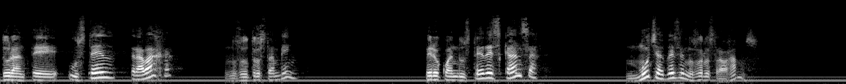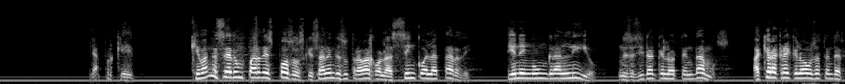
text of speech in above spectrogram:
durante usted trabaja, nosotros también. Pero cuando usted descansa, muchas veces nosotros trabajamos. Ya, porque, ¿qué van a hacer un par de esposos que salen de su trabajo a las 5 de la tarde? Tienen un gran lío, necesitan que lo atendamos. ¿A qué hora cree que lo vamos a atender?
